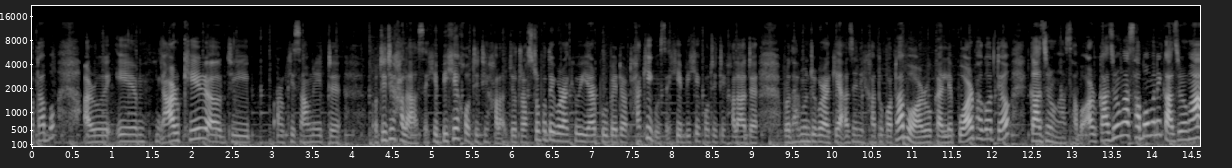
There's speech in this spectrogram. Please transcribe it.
কটাব। আৰু এই আৰক্ষীৰ আহ, যি আৰক্ষী চাউনীত অতিথিশালা আছে সেই বিশেষ অতিথিশালা য'ত ৰাষ্ট্ৰপতিগৰাকীও ইয়াৰ পূৰ্বে তেওঁ থাকি গৈছে সেই বিশেষ অতিথিশালাত প্ৰধানমন্ত্ৰীগৰাকীয়ে আজি নিশাটো কটাব আৰু কাইলৈ পুৱাৰ ভাগত তেওঁ কাজিৰঙা চাব। আৰু কাজিৰঙা চাব মানে কাজিৰঙা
